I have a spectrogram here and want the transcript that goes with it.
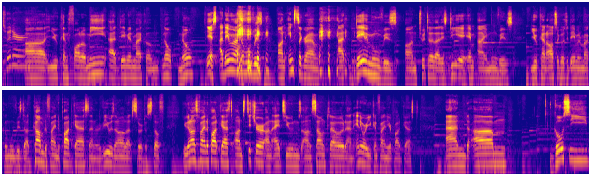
Twitter. Uh, you can follow me at Damien Michael. No, no. Yes, at Damien Michael Movies on Instagram, at Damien Movies on Twitter. That is D A M I Movies. You can also go to DamienMichaelMovies.com to find the podcast and reviews and all that sort of stuff. You can also find the podcast on Stitcher, on iTunes, on SoundCloud, and anywhere you can find your podcast. And um, go see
